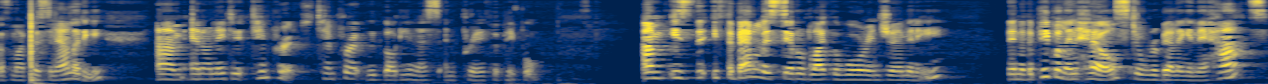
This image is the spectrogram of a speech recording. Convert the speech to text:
of my personality, um, and I need to temper it, temper it with godliness and prayer for people. Um, is the, if the battle is settled like the war in Germany, then are the people in hell still rebelling in their hearts?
